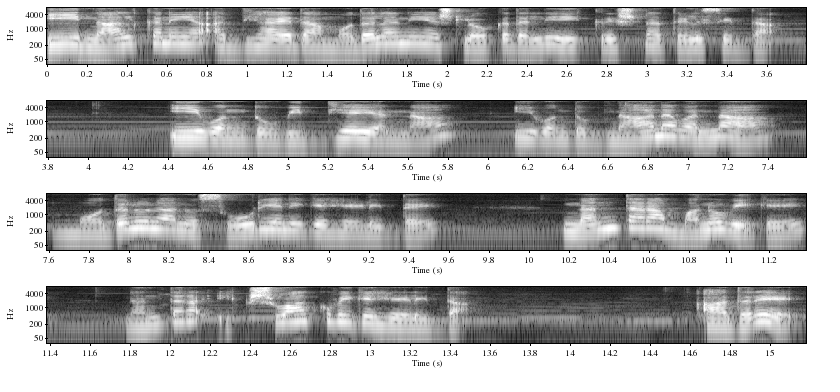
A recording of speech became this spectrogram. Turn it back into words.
ಈ ನಾಲ್ಕನೆಯ ಅಧ್ಯಾಯದ ಮೊದಲನೆಯ ಶ್ಲೋಕದಲ್ಲಿ ಕೃಷ್ಣ ತಿಳಿಸಿದ್ದ, ಈ ಒಂದು ವಿದ್ಯೆಯನ್ನ, ಈ ಒಂದು ಜ್ಞಾನವನ್ನ ಮೊದಲು ನಾನು ಸೂರ್ಯನಿಗೆ ಹೇಳಿದ್ದೆ, ನಂತರ ಮನುವಿಗೆ ನಂತರ ಇಕ್ಷ್ವಾಕುವಿಗೆ ಹೇಳಿದ್ದ. ಆದರೆ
